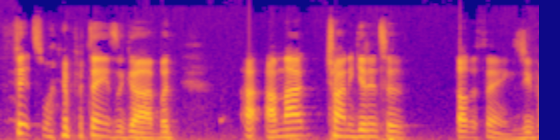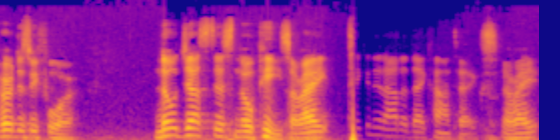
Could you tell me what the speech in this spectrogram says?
fits when it pertains to God, but I, am not trying to get into other things. You've heard this before. No justice, no peace, all right? Taking it out of that context, all right?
